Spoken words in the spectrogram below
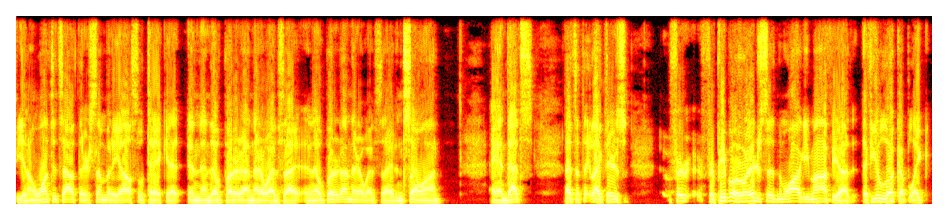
you know once it's out there somebody else will take it and then they'll put it on their website and they'll put it on their website and so on and that's that's the thing. Like, there's for for people who are interested in the Milwaukee Mafia. If you look up like,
